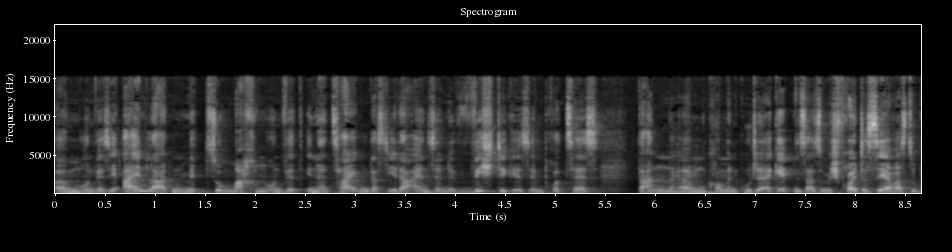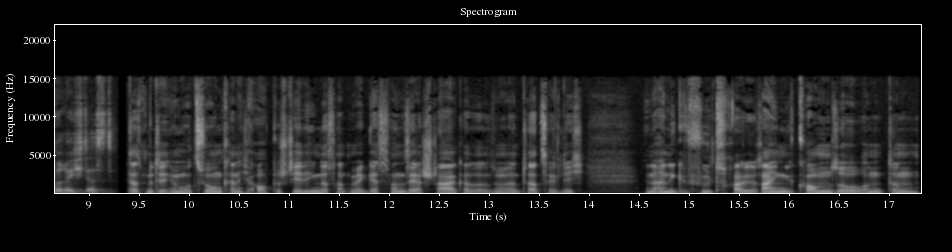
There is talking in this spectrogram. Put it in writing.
ähm, und wir sie einladen, mitzumachen und wir ihnen zeigen, dass jeder Einzelne wichtig ist im Prozess, dann mhm. ähm, kommen gute Ergebnisse. Also mich freut es sehr, was du berichtest. Das mit den Emotionen kann ich auch bestätigen. Das hatten wir gestern sehr stark. Also sind wir tatsächlich in eine Gefühlsfrage reingekommen so und dann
